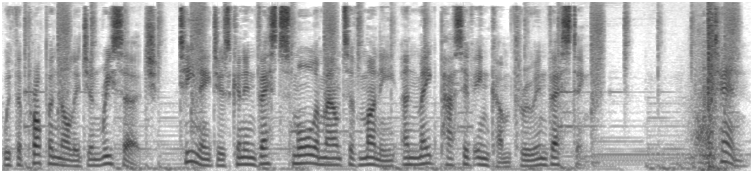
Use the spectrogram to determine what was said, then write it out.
With the proper knowledge and research, teenagers can invest small amounts of money and make passive income through investing. 10.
